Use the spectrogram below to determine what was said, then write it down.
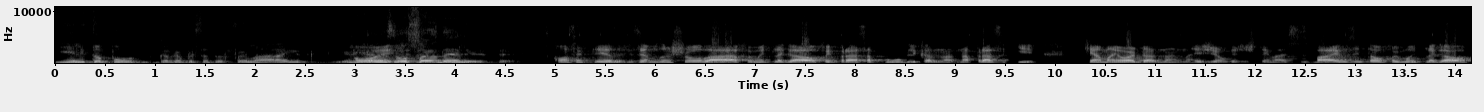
E ele topou. O Gabriel Pensador foi lá e ele foi. realizou o sonho dele. Com certeza. Fizemos um show lá, foi muito legal. Foi em praça pública, na, na praça que, que é a maior da, na, na, região que a gente tem lá, esses bairros. Então, foi muito legal.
